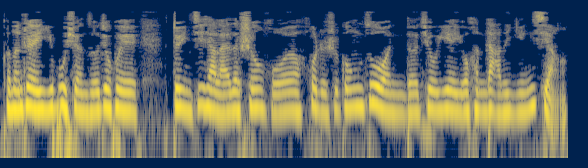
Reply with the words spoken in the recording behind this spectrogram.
可能这一步选择就会对你接下来的生活或者是工作、你的就业有很大的影响。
